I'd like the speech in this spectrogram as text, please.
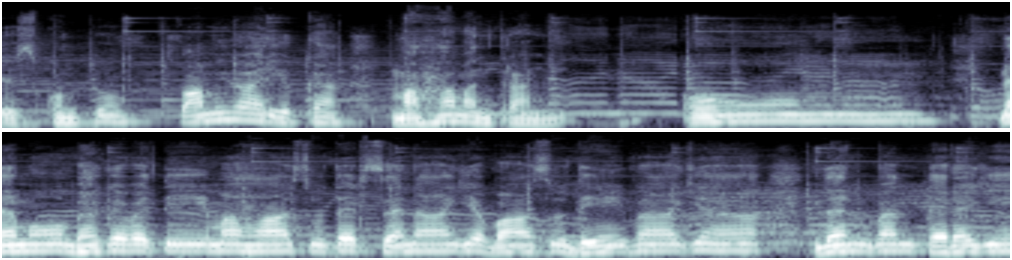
చేసుకుంటూ స్వామివారి యొక్క మహామంత్రాన్ని ఓం నమో భగవతే మహాసుదర్శనాయ వాసుదేవాయ ధన్వంతరయే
